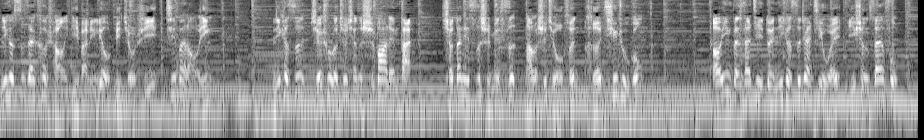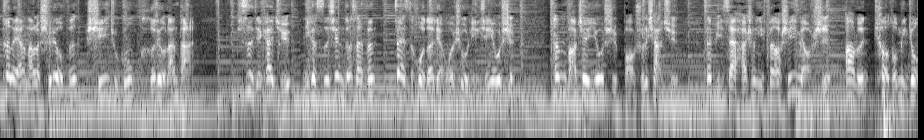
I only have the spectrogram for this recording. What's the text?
尼克斯在客场一百零六比九十一击败老鹰。尼克斯结束了之前的十八连败，小丹尼斯史密斯拿了十九分和七助攻。老鹰本赛季对尼克斯战绩为一胜三负，特雷杨拿了十六分、十一助攻和六篮板。第四节开局，尼克斯先得三分，再次获得两位数领先优势。他们把这一优势保持了下去，在比赛还剩一分二十一秒时，阿伦跳投命中，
